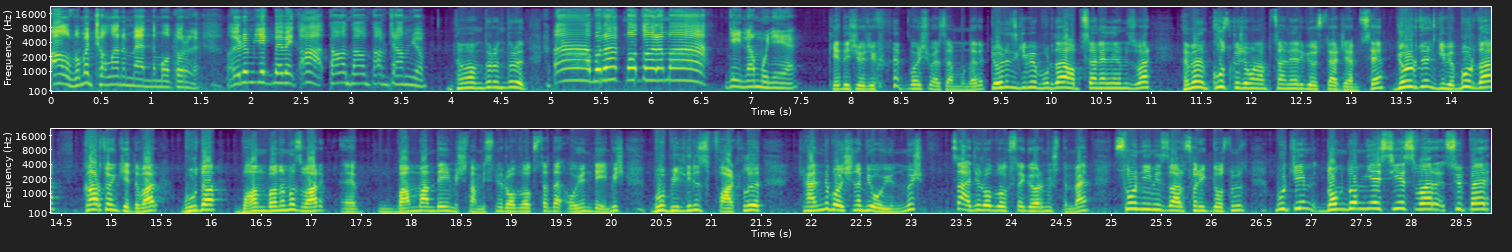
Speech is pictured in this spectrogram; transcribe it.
Al zaman çalarım ben de motorunu. Örümcek bebek. Aa tamam tamam tamam çalmıyorum. Tamam durun durun. Aa bırak motorumu. Değil lan bu ne? Kedi çocuk boş ver sen bunları. Gördüğünüz gibi burada hapishanelerimiz var. Hemen koskocaman hapishaneleri göstereceğim size. Gördüğünüz gibi burada karton kedi var. Burada banbanımız var. Ee, banban değilmiş tam ismi. Roblox'ta da oyun değilmiş. Bu bildiğiniz farklı kendi başına bir oyunmuş. Sadece Roblox'ta görmüştüm ben. Sonic'imiz var Sonic dostumuz. Bu kim? Dom Dom Yes Yes var. Süper.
